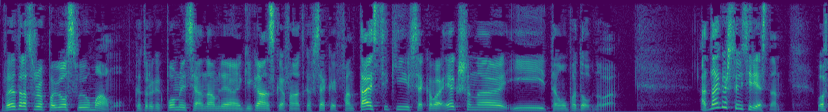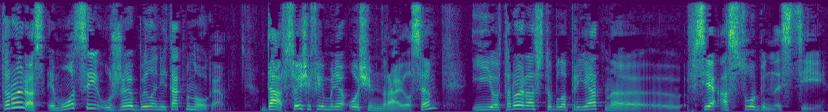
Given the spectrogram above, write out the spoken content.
В этот раз уже повел свою маму, которая, как помните, она у меня гигантская фанатка всякой фантастики, всякого экшена и тому подобного. Однако, что интересно, во второй раз эмоций уже было не так много. Да, все еще фильм мне очень нравился, и во второй раз, что было приятно, э, все особенности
